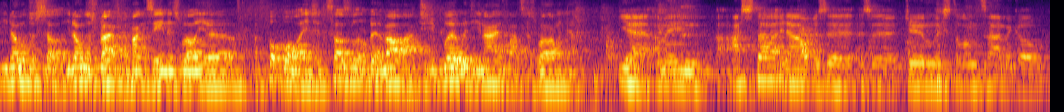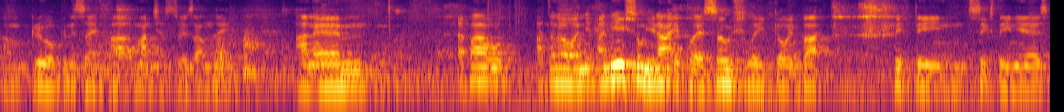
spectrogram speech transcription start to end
you don't just sell, you don't just write for the magazine as well. You're a, a football agent. Tell us a little bit about that because you've worked with United lads as well, haven't you? Yeah, I mean, I started out as a, as a journalist a long time ago and grew up in the same part of Manchester as Andy. And um, about, I don't know, I knew, I knew some United players socially going back 15, 16 years.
